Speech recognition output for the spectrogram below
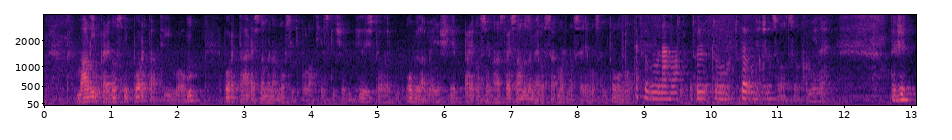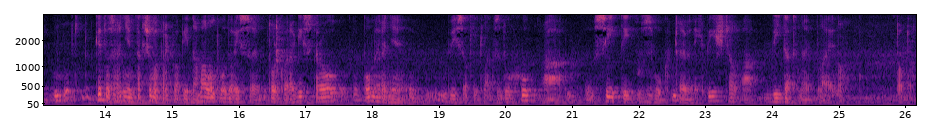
malým prenosným portatívom, Portáre znamená nosiť po latinsky, čiže existuje oveľa menšie prenosné nástroje, samozrejme rozsah možno 7-8 tónov. Tak to bolo nahlas k ľudskému spevu. Niečo cel, celkom iné. Takže keď to zhrniem, tak čo ma prekvapí na malom pôdorise toľko registrov, pomerne vysoký tlak vzduchu a síty zvuk drevených píšťal a výdatné pléno. Toto.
